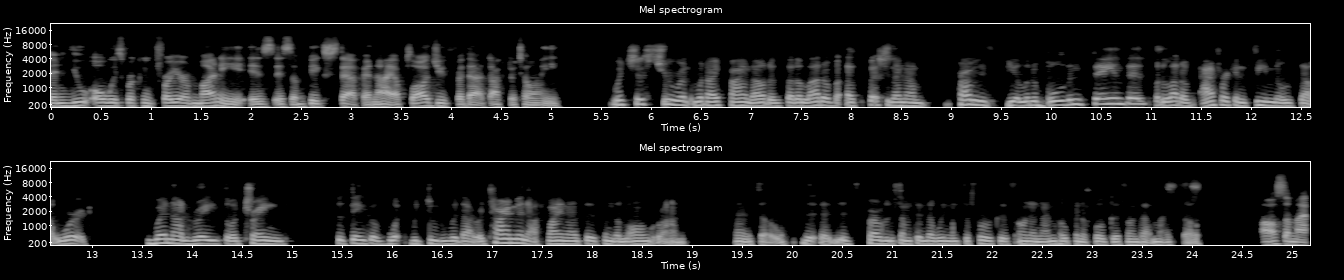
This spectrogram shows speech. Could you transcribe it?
than you always working for your money is is a big step, and I applaud you for that, Dr. Tony. Which is true. And what I find out is that a lot of, especially, and I'm probably be a little bold in saying this, but a lot of African females that work, we're not raised or trained to think of what we do with our retirement, our finances in the long run. And so uh, it's probably something that we need to focus on. And I'm hoping to focus on that myself. Awesome. I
